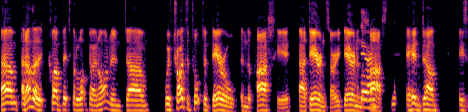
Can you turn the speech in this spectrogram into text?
Um, another club that's got a lot going on, and um, we've tried to talk to Daryl in the past here. Uh, Darren, sorry, Darren in the Darren. past, and um, he's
